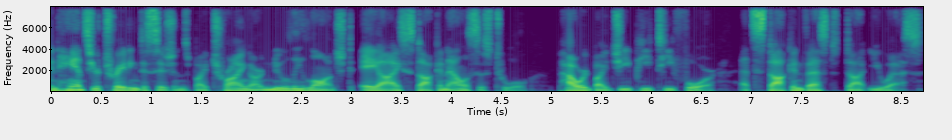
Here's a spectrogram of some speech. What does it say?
Enhance your trading decisions by trying our newly launched AI stock analysis tool powered by GPT-4 at stockinvest.us.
